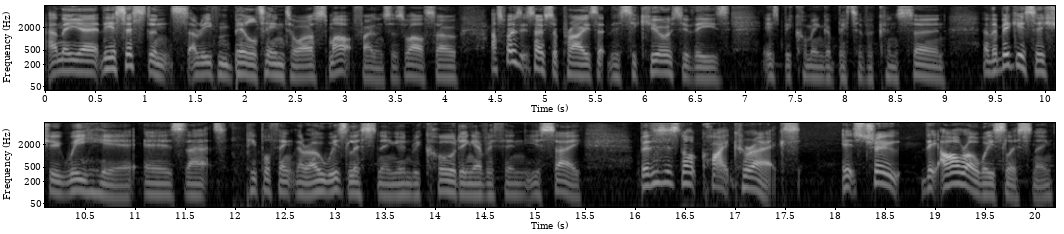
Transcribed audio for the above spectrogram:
And the uh, the assistants are even built into our smartphones as well. So I suppose it's no surprise that the security of these is becoming a bit of a concern. And the biggest issue we hear is that people think they're always listening and recording everything you say. But this is not quite correct. It's true, they are always listening,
